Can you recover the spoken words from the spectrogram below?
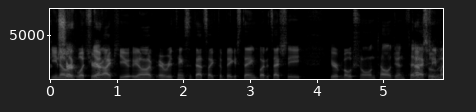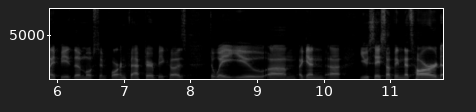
You know, Sure, like what's your yeah. IQ? You know, everybody thinks that that's like the biggest thing, but it's actually your emotional intelligence that Absolutely. actually might be the most important factor because the way you um, again uh, you say something that's hard,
